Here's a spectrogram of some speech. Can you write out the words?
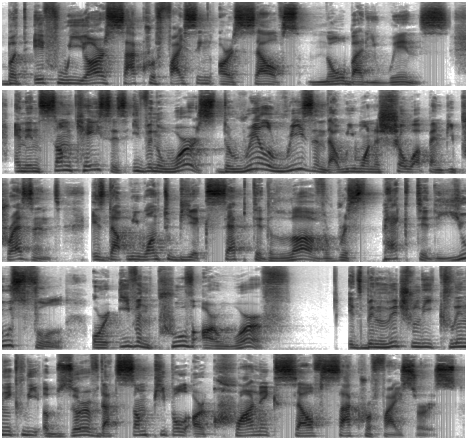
But if we are sacrificing ourselves, nobody wins. And in some cases, even worse, the real reason that we want to show up and be present is that we want to be accepted, loved, respected, useful, or even prove our worth. It's been literally clinically observed that some people are chronic self sacrificers.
